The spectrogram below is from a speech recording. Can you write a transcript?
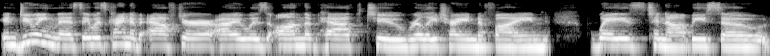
in doing this, it was kind of after I was on the path to really trying to find ways to not be so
